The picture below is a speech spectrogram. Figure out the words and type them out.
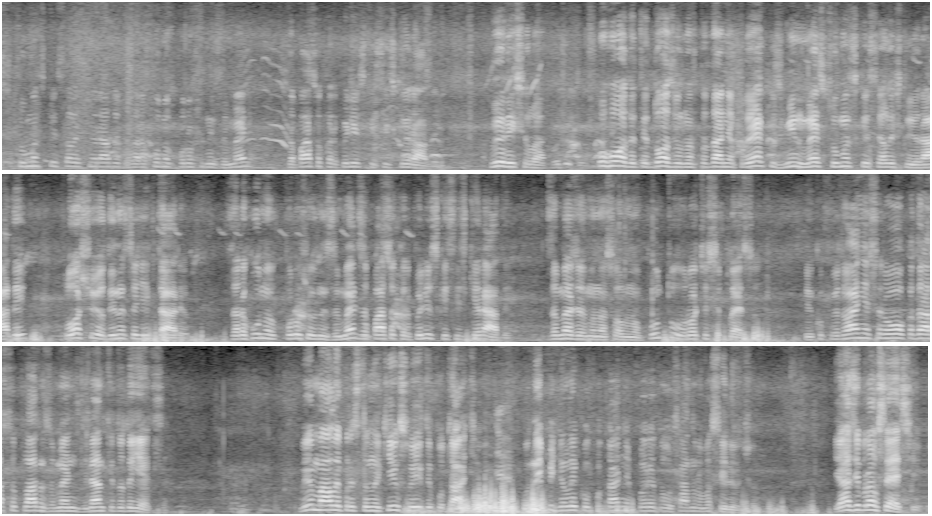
З Чуманської селищної ради за рахунок порушених земель запасу Карпилівської сільської ради вирішила погодити дозвіл на складання проєкту змін меж Чуманської селищної ради площею 11 гектарів за рахунок порушених земель запасу Карпилівської сільської ради за межами населеного пункту урочисті Плесо. І купування чергового кадастрового плану земельні ділянки додається. Ви мали представників своїх депутатів. Вони підняли клопотання перед Олександром Васильовичем. Я зібрав сесію.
